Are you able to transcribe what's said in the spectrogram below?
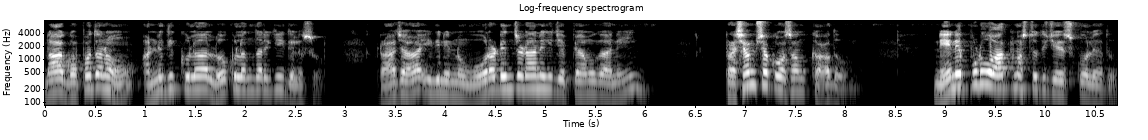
నా గొప్పతనం అన్ని దిక్కులా లోకులందరికీ తెలుసు. రాజా ఇది నిన్ను ఊరడించడానికి చెప్పాము గాని ప్రశంస కోసం కాదు. నేనెప్పుడూ ఆత్మస్థుతి చేసుకోలేదు.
